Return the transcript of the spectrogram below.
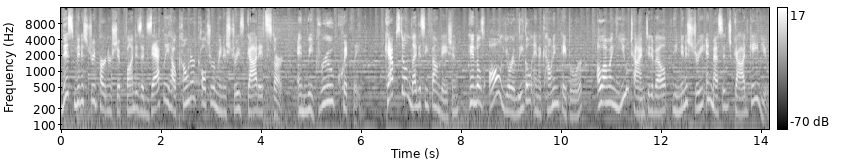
This ministry partnership fund is exactly how Counterculture Ministries got its start, and we grew quickly. Capstone Legacy Foundation handles all your legal and accounting paperwork, allowing you time to develop the ministry and message God gave you.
